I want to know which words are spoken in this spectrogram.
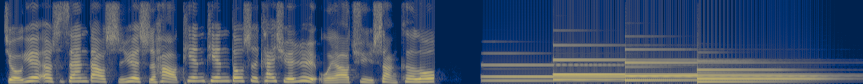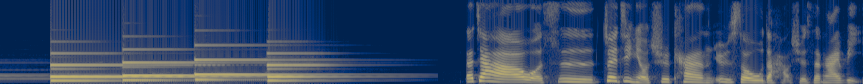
九月二十三到十月十号，天天都是开学日，我要去上课喽。大家好，我是最近有去看预售屋的好学生 Ivy。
